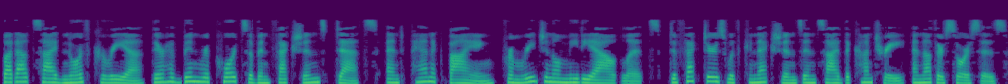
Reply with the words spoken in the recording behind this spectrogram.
But outside North Korea, there have been reports of infections, deaths, and panic buying, from regional media outlets, defectors with connections inside the country, and other sources.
